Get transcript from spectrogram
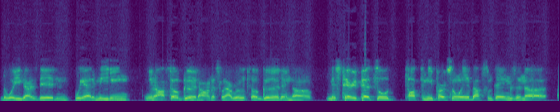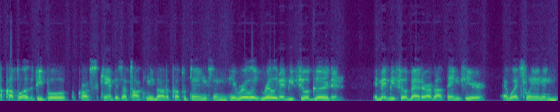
the way you guys did. And we had a meeting. You know, I felt good, honestly. I really felt good. And uh, Miss Terry Petzel talked to me personally about some things, and uh, a couple other people across the campus have talked to me about a couple things. And it really, really made me feel good. And it made me feel better about things here at Wesleyan, and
